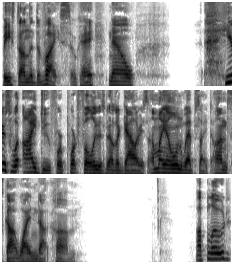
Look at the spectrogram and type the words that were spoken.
based on the device. Okay. Now, here's what I do for portfolios and other galleries on my own website on scottwyden.com. Upload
